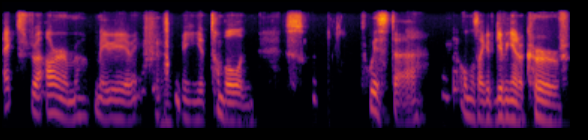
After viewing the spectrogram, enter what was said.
extra arm, maybe making it tumble and twist, uh, almost like it giving it a curve,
